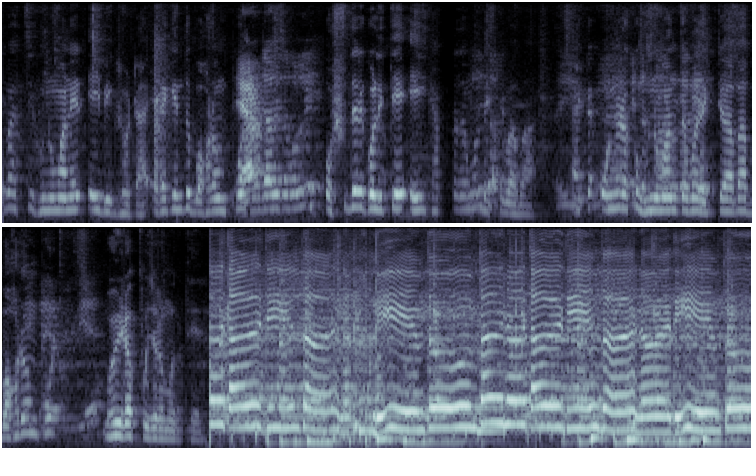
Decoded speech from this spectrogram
দেখতে পাচ্ছি হনুমানের এই বিগ্রহটা। এটা কিন্তু বহরমপুর ওষুধের গলিতে এই ঠাকুরটা তোমরা দেখতে পাবা। একটা অন্যরকম হনুমান তোমার দেখতে পাবা বহরমপুর ভৈরব পুজোর মধ্যে। দিম দিম da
